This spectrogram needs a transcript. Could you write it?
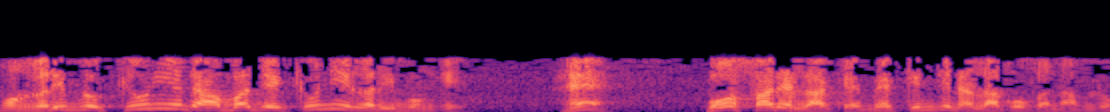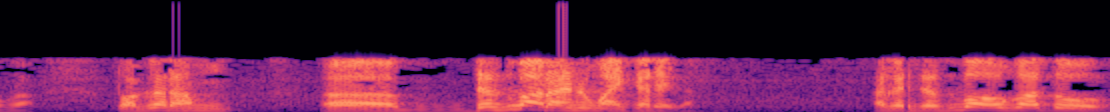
وہ غریب لوگ کیوں نہیں ہے آبادی کیوں نہیں غریب ہوں گے؟ ہیں، بہت سارے علاقے ہیں۔ میں کن کن علاقوں کا نام لوں گا؟ تو اگر ہم جذبہ رہنمائی کرے گا۔ اگر جذبہ ہوگا تو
